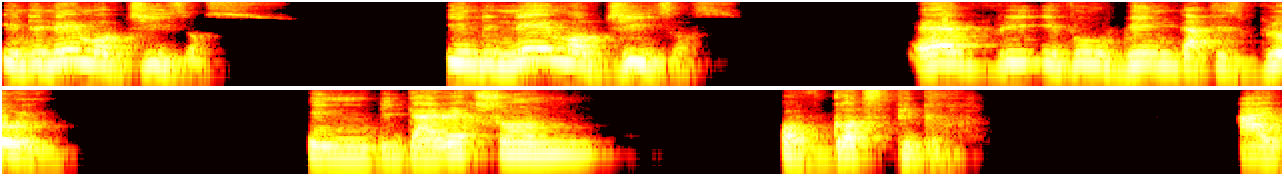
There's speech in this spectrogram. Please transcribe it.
In the name of Jesus. In the name of Jesus. Every evil wind that is blowing in the direction of God's people. I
